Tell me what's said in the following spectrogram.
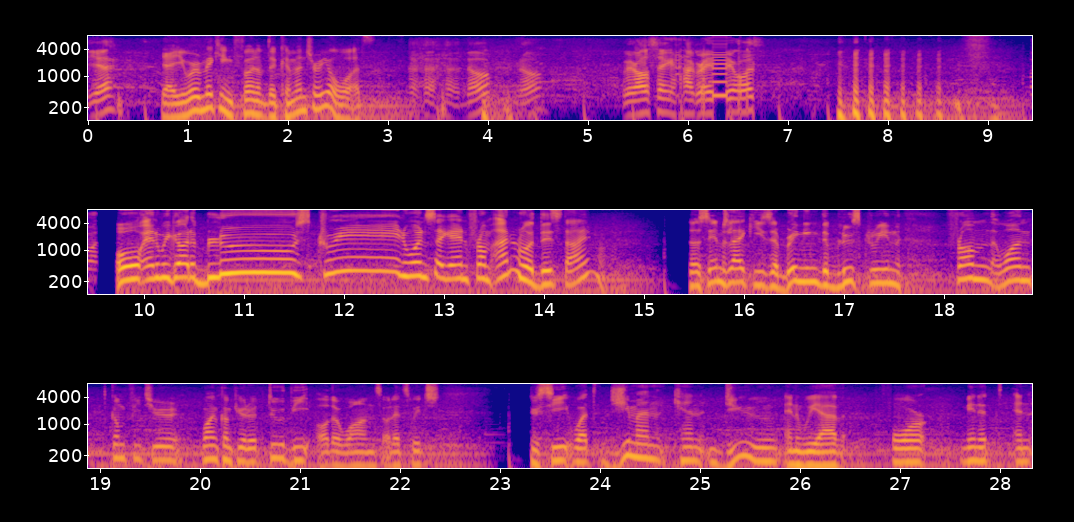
Yeah. Yeah, you were making fun of the commentary or what? no, no. We are all saying how great it was. oh, and we got a blue screen once again from Anrod this time. So it seems like he's uh, bringing the blue screen from one computer, one computer to the other one. So let's switch to see what G-Man can do. And we have 4 minutes and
